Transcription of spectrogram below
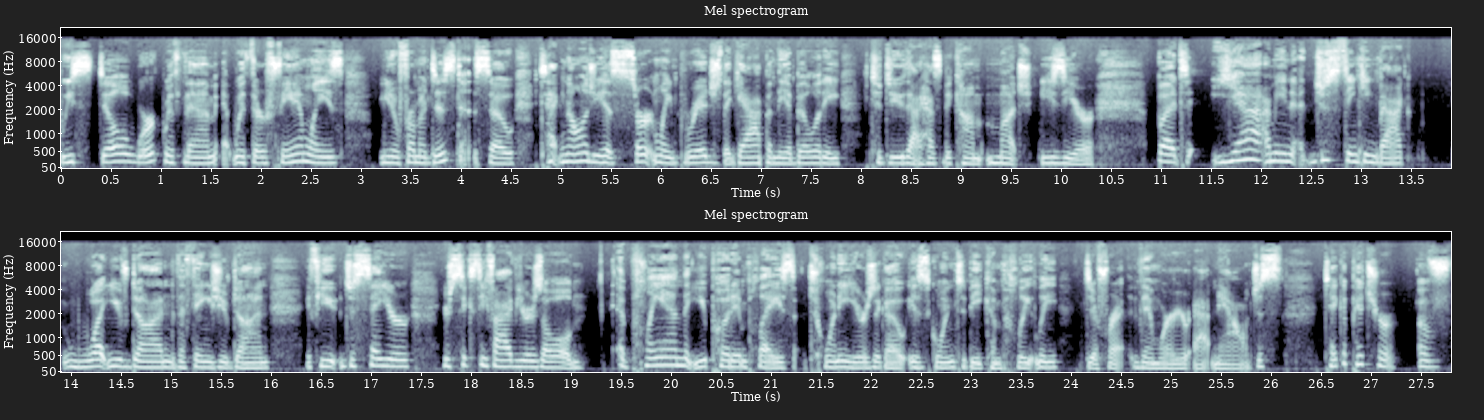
we still work with them with their families, you know, from a distance. So technology has certainly bridged the gap and the ability to do that has become much easier. But yeah, I mean, just thinking back, what you've done, the things you've done. If you just say you're you're 65 years old, a plan that you put in place 20 years ago is going to be completely different than where you're at now. Just take a picture of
